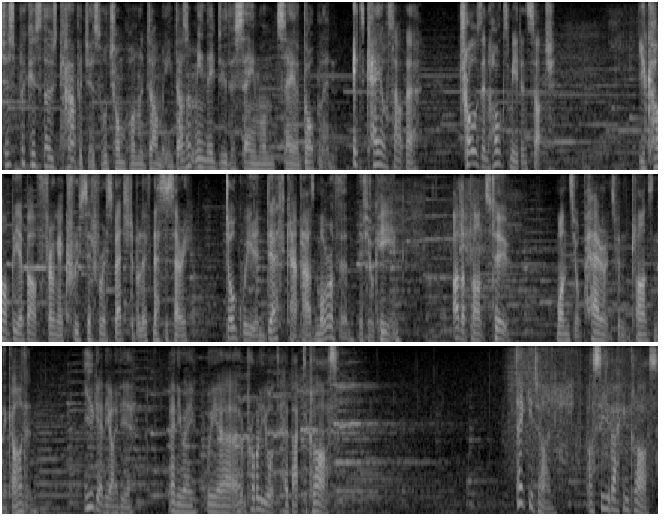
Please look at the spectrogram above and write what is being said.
Just because those cabbages will chomp on a dummy doesn't mean they do the same on, say, a goblin. It's chaos out there. Trolls in Hogsmeade and such. You can't be above throwing a cruciferous vegetable if necessary. Dogweed and Deathcap has more of them, if you're keen. Other plants too. Ones your parents wouldn't plant in the garden. You get the idea. Anyway, we uh, probably ought to head back to class. Take your time. I'll see you back in class.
